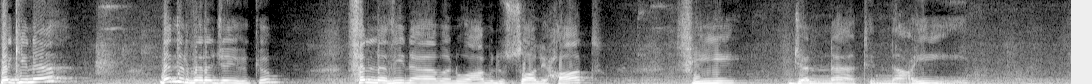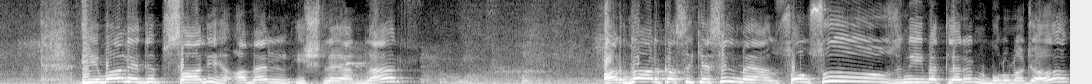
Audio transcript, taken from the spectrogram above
Peki ne? Nedir vereceği hüküm? فَالَّذ۪ينَ آمَنُوا وَعَمِلُوا الصَّالِحَاتِ fi cennetin naim. İman edip salih amel işleyenler ardı arkası kesilmeyen sonsuz nimetlerin bulunacağı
